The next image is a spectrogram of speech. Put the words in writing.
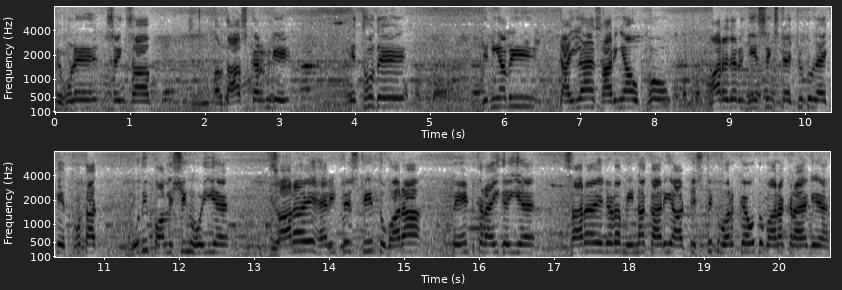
ਤੇ ਹੁਣੇ ਸਿੰਘ ਸਾਹਿਬ ਅਰਦਾਸ ਕਰਨਗੇ। ਇੱਥੋਂ ਦੇ ਜਿੰਨੀਆਂ ਵੀ ਟਾਈਲਾਂ ਹੈ, ਸਾਰੀਆਂ ਉੱਥੋਂ ਮਹਾਰਾਜਾ ਰਣਜੀਤ ਸਿੰਘ ਸਟੈਚੂ ਤੋਂ ਲੈ ਕੇ ਇੱਥੋਂ ਤੱਕ ਉਹਦੀ ਪਾਲਿਸ਼ਿੰਗ ਹੋਈ ਹੈ। ਸਾਰਾ ਇਹ ਹੈਰੀਟੇਜ ਸਟਰੀਟ ਦੁਬਾਰਾ ਪੇਂਟ ਕਰਾਈ ਗਈ ਹੈ। ਸਾਰਾ ਇਹ ਜਿਹੜਾ ਮੀਨਾਕਾਰੀ ਆਰਟਿਸਟਿਕ ਵਰਕ ਹੈ, ਉਹ ਦੁਬਾਰਾ ਕਰਾਇਆ ਗਿਆ ਹੈ।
